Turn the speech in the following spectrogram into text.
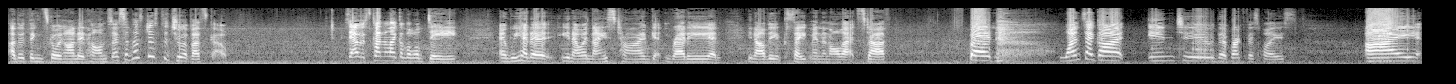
other things going on at home. So I said, let's just the two of us go. So that was kind of like a little date, and we had a you know a nice time getting ready, and you know all the excitement and all that stuff. But once I got into the breakfast place, I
